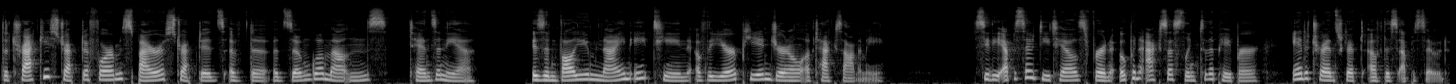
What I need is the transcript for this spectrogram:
The Trachystreptoform Spirostreptids of the Udzungwa Mountains, Tanzania, is in volume 918 of the European Journal of Taxonomy. See the episode details for an open access link to the paper and a transcript of this episode.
